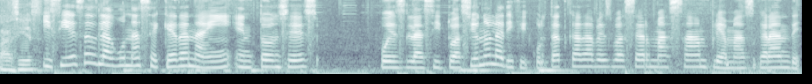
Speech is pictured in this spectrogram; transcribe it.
Así es. Y si esas lagunas se quedan ahí, entonces pues la situación o la dificultad cada vez va a ser más amplia, más grande.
